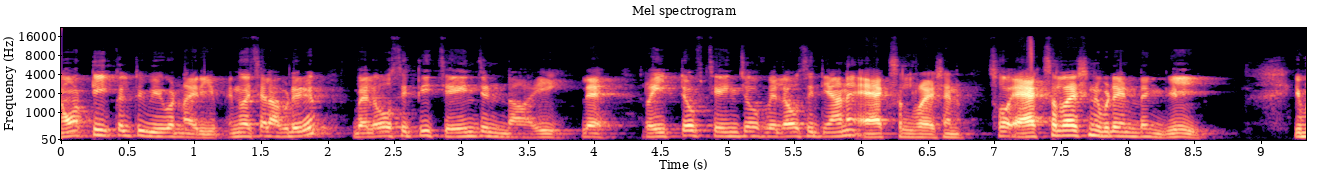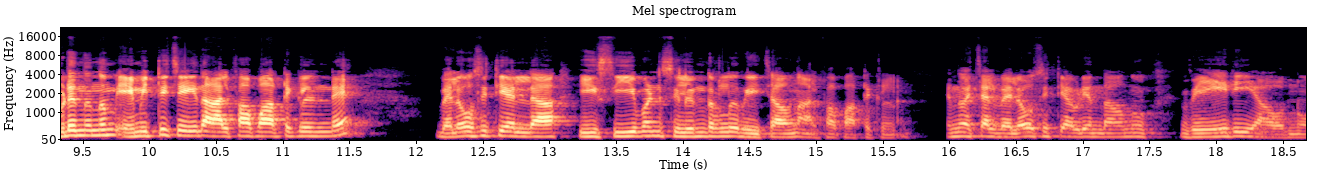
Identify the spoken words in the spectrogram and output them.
not equal to V one ആയിരിക്കും. എന്ന് വെച്ചാൽ അവിടെ ഒരു വെലോസിറ്റി ചേഞ്ച് ഉണ്ടായി അല്ലേ? Rate of change of velocity ആണ് ആക്സലറേഷൻ സോ ആക്സലറേഷൻ ഇവിടെ ഉണ്ടെങ്കിൽ ഇവിടെ നിന്നും എമിറ്റ് ചെയ്ത ആൽഫ പാർട്ടിക്കിളിന്റെ വെലോസിറ്റി അല്ല ഈ സി വൺ സിലിണ്ടറിൽ റീച്ച് ആവുന്ന ആൽഫ പാർട്ടിക്കിളിന് എന്ന് വെച്ചാൽ വെലോസിറ്റി അവിടെ എന്താവുന്നു? വേരി ആവുന്നു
